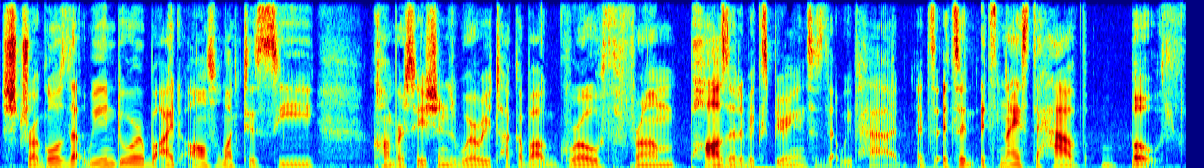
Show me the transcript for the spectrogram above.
struggles that we endure, but I'd also like to see conversations where we talk about growth from positive experiences that we've had. It's it's a, it's nice to have both.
